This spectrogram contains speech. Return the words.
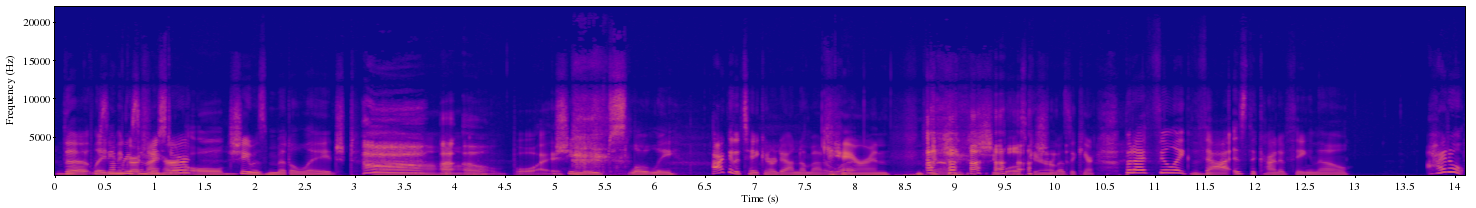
The lady in the reason grocery I store. heard old. She was middle aged. oh boy. she moved slowly. I could have taken her down no matter Karen. what. Karen. she was Karen. She was a Karen. But I feel like that is the kind of thing, though. I don't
